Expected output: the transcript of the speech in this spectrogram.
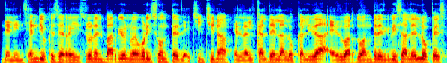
del incendio que se registró en el barrio Nuevo Horizonte de Chinchiná. El alcalde de la localidad, Eduardo Andrés Grisales López,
